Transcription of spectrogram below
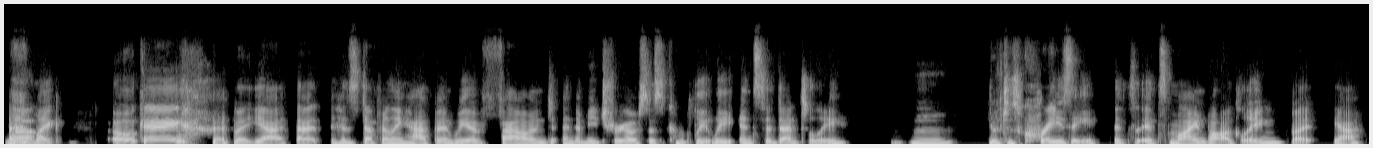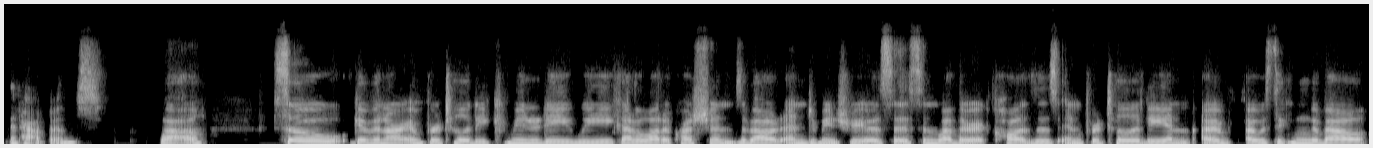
Yeah. i'm like okay. But yeah that has definitely happened. We have found endometriosis completely incidentally. Mm-hmm. which is crazy. It's it's mind boggling but yeah it happens Wow. So, given our infertility community, we got a lot of questions about endometriosis and whether it causes infertility. And I, I was thinking about,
